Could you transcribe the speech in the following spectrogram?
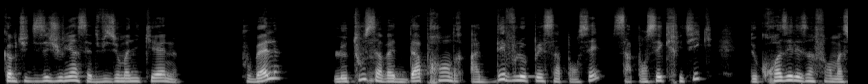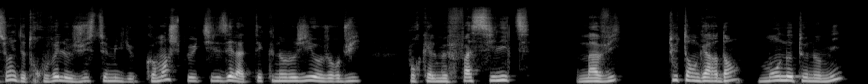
Comme tu disais, Julien, cette vision manichéenne, poubelle. Le tout, Mmh. ça va être d'apprendre à développer sa pensée, sa pensée critique, de croiser les informations et de trouver le juste milieu. Comment je peux utiliser la technologie aujourd'hui pour qu'elle me facilite ma vie tout en gardant mon autonomie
